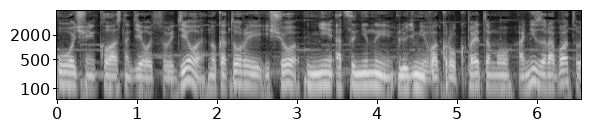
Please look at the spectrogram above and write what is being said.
очень классно делают свое дело, но которые еще не оценены людьми вокруг. Поэтому они зарабатывают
